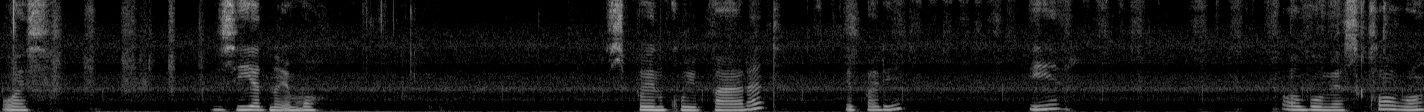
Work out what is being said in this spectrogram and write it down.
Ось з'єднуємо спинку і перед, і перед, і обов'язково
